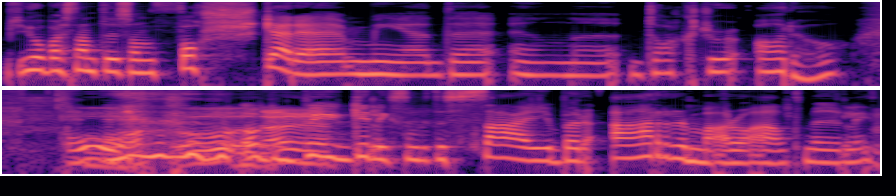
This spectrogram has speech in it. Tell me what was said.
jobbar samtidigt som forskare med eh, en eh, Dr. Otto. Åh, oh, och bygger liksom lite cyberarmar och allt möjligt.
